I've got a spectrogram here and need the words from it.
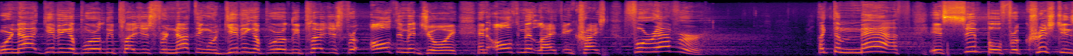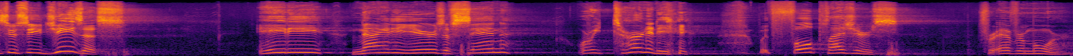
We're not giving up worldly pleasures for nothing. We're giving up worldly pleasures for ultimate joy and ultimate life in Christ forever. Like the math is simple for Christians who see Jesus 80, 90 years of sin or eternity with full pleasures forevermore.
